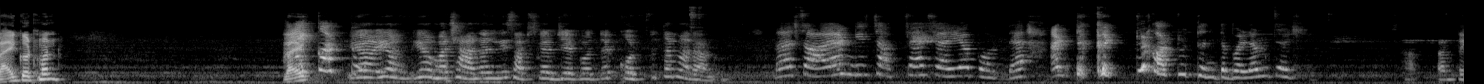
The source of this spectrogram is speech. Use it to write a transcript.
లైక్ కొట్టమన్ లైక్ ఇక ఇక ఇక మా ఛానల్ని సబ్స్క్రైబ్ చేయకపోతే కొట్టుతా మరాను నా సాయాన్ని సక్సెస్ చేయకపోతే అంటే కట్టి కొట్టుతుంది బలం చేసి. అంతే.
